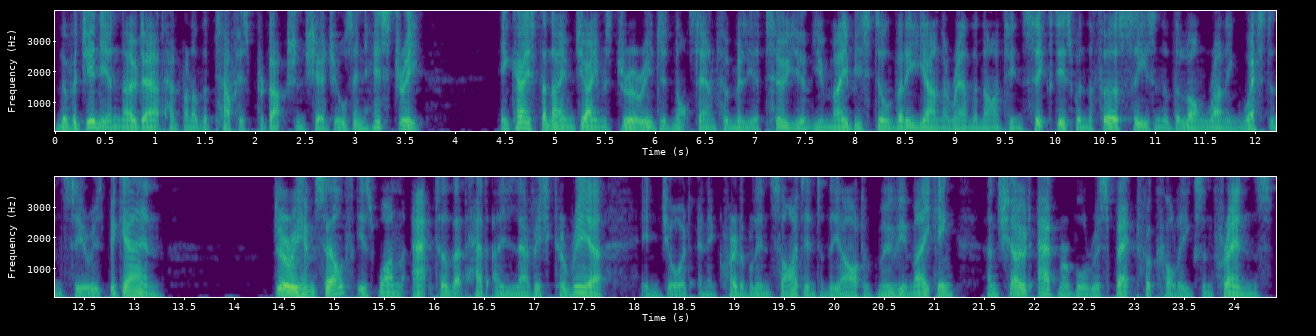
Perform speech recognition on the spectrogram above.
The Virginian no doubt had one of the toughest production schedules in history. In case the name James Drury did not sound familiar to you, you may be still very young around the 1960s when the first season of the long-running Western series began. Drury himself is one actor that had a lavish career, enjoyed an incredible insight into the art of movie making, and showed admirable respect for colleagues and friends.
